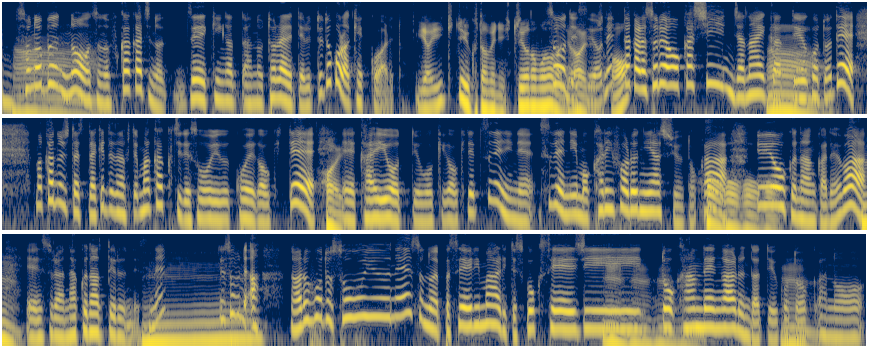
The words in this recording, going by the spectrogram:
うん。その分のそのの付加価値の税金があの取られてるっていうところは結構あると。いや生きていくために必要なものそなうんですよね。じゃないですか？だからそれはおかしいんじゃないかっていうことで、まあ、彼女たちだけでなくて、まあ、各地でそういう声が起きて、はい。えー変えようっていう動きが起きて、常にね、すでにもうカリフォルニア州とか、ニューヨークなんかでは、うん。えーそれはなくなってるんですね。ねでそれであなるほどそういうねそのやっぱ生理周りってすごく政治と関連があるんだということを、うん。あの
